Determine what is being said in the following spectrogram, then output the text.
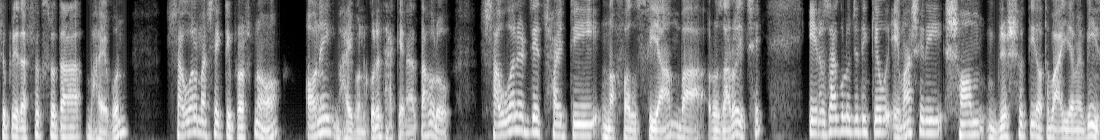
সুপ্রিয় দর্শক, শ্রোতা ভাই বোন শাওয়াল মাসে একটি প্রশ্ন অনেক ভাই বোন করে থাকেন, আর তা হলো, শাওয়ালের যে ছয়টি নফল সিয়াম বা রোজা রয়েছে, এই রোজাগুলো যদি কেউ এ মাসেরই সম, বৃহস্পতি অথবা আইয়ামে বীজ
